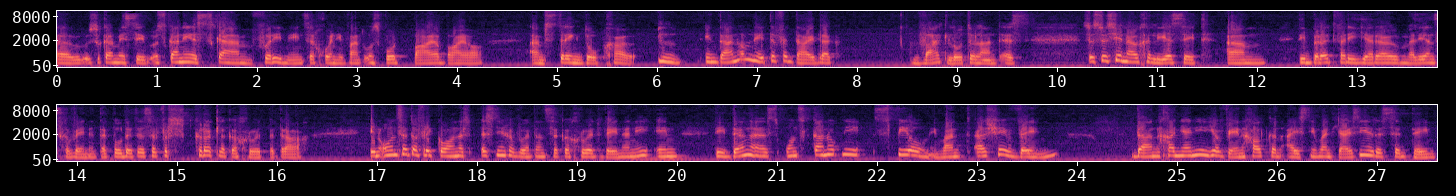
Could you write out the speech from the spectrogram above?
uh, so kan mens sê ons kan nie 'n scam vir die mense gooi nie want ons word baie baie um, streng dopgehou. en dan om net te verduidelik wat Lottoland is. So soos jy nou gelees het, um die Brit wat die Euro Millions gewen het. Ek wil dit is 'n verskriklike groot bedrag. En ons Suid-Afrikaners is nie gewoond aan sulke groot wenne nie en die ding is ons kan ook nie speel nie want as jy wen dan gaan jy nie jou wengeld kan eis nie want jy's nie 'n resident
